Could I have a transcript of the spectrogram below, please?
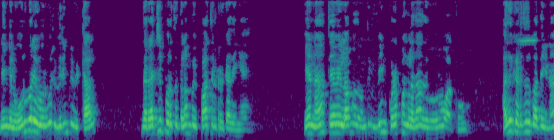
நீங்கள் ஒருவரை ஒருவர் விரும்பிவிட்டால் இந்த ரஜ்ஜி பொருத்தத்தெல்லாம் போய் பார்த்துட்டு இருக்காதீங்க. ஏன்னா தேவையில்லாமல் அது வந்து வீண் குழப்பங்களை தான் அது உருவாக்கும். அதுக்கு அடுத்தது பார்த்தீங்கன்னா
